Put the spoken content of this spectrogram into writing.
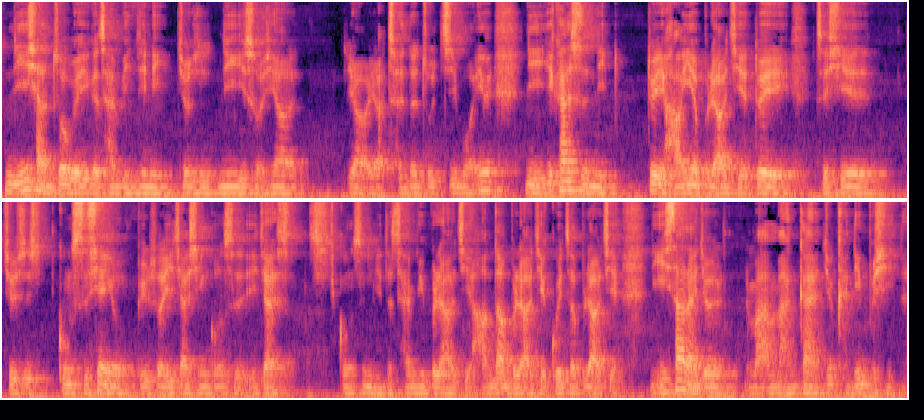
你想作为一个产品经理，就是你首先要要要沉得住寂寞，因为你一开始你对行业不了解，对这些就是公司现有，比如说一家新公司，一家公司你的产品不了解，行当不了解，规则不了解，你一上来就蛮蛮干，就肯定不行的。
